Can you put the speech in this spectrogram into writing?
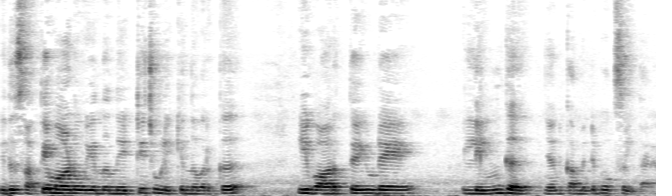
ഇത് സത്യമാണോ എന്ന് നെറ്റി ചുളിക്കുന്നവർക്ക് ഈ വാർത്തയുടെ ലിങ്ക് ഞാൻ കമന്റ് ബോക്സിൽ തരാം.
